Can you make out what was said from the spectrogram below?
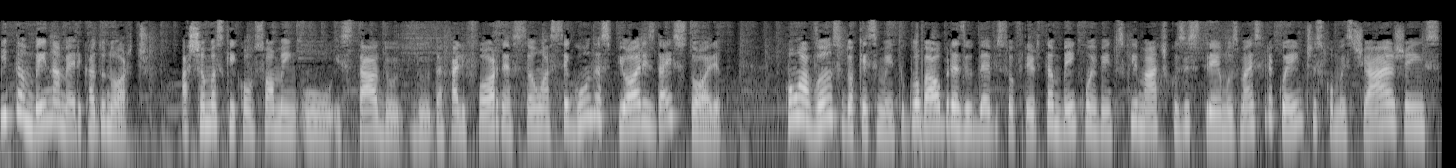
e também na América do Norte. As chamas que consomem o estado do, da Califórnia são as segundas piores da história. Com o avanço do aquecimento global, o Brasil deve sofrer também com eventos climáticos extremos mais frequentes, como estiagens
